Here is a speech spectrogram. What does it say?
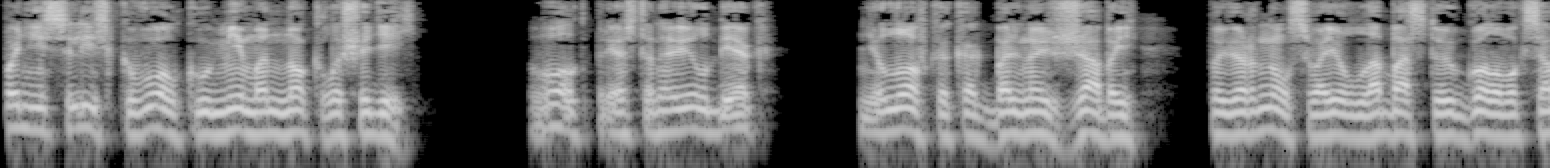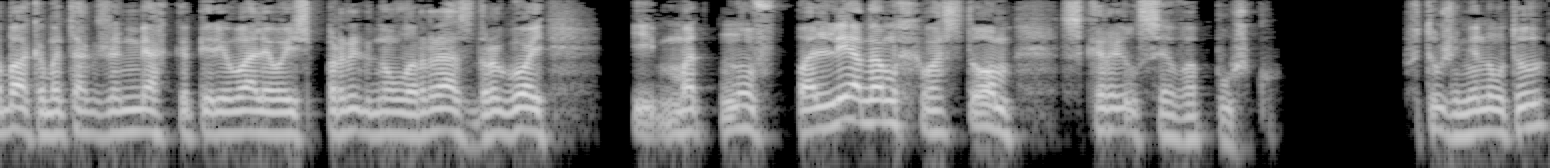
понеслись к волку мимо ног лошадей. Волк приостановил бег, неловко, как больной жабой, повернул свою лобастую голову к собакам и также, мягко переваливаясь, прыгнул раз, другой и, мотнув поленом хвостом, скрылся в опушку. В ту же минуту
